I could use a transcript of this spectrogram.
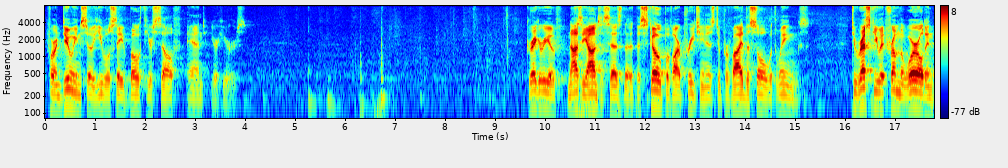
for in doing so, you will save both yourself and your hearers. Gregory of Nazianzus says the, the scope of our preaching is to provide the soul with wings, to rescue it from the world and,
